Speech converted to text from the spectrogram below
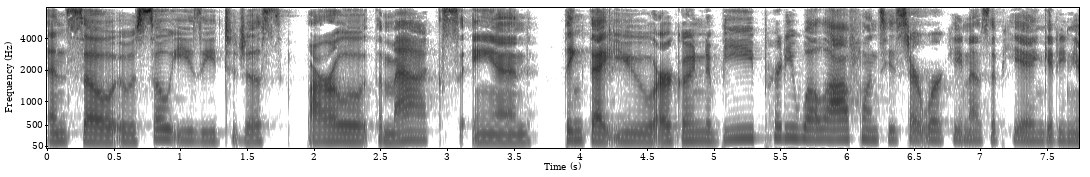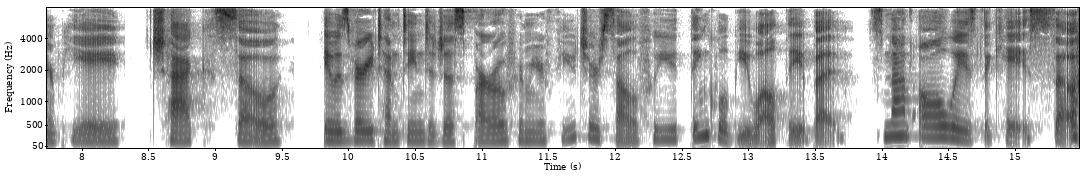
And so it was so easy to just borrow the max and think that you are going to be pretty well off once you start working as a PA and getting your PA check. So it was very tempting to just borrow from your future self who you think will be wealthy, but it's not always the case. So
